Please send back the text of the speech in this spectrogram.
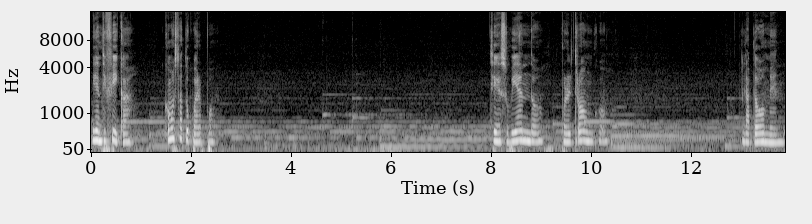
Identifica cómo está tu cuerpo. Sigue subiendo por el tronco, el abdomen,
